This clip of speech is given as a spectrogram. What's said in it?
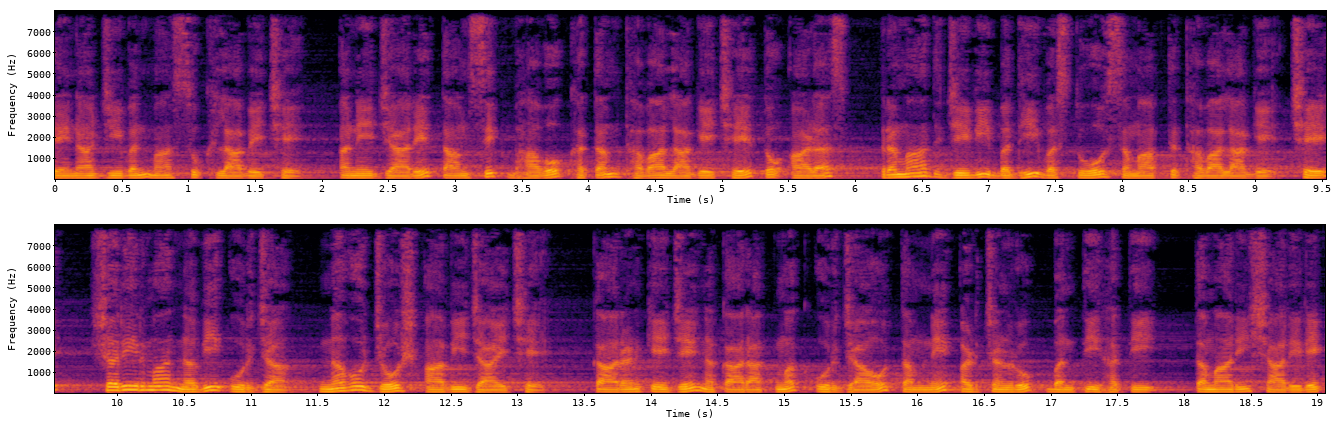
તેના જીવનમાં સુખ લાવે છે અને જ્યારે તામસિક ભાવો ખતમ થવા લાગે છે, તો આળસ પ્રમાદ જેવી બધી વસ્તુઓ સમાપ્ત થવા લાગે છે. શરીરમાં નવી ઊર્જા, નવો જોશ આવી જાય છે. કારણ કે જે નકારાત્મક ઉર્જાઓ તમને અડચણરૂપ બનતી હતી, તમારી શારીરિક,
